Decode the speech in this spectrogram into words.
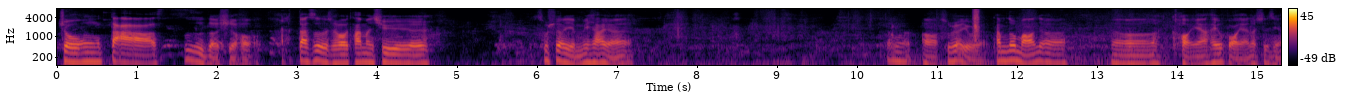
中大四的时候，大四的时候他们去。宿舍也没啥人，他们啊，宿舍有人，他们都忙着，嗯，考研还有保研的事情。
